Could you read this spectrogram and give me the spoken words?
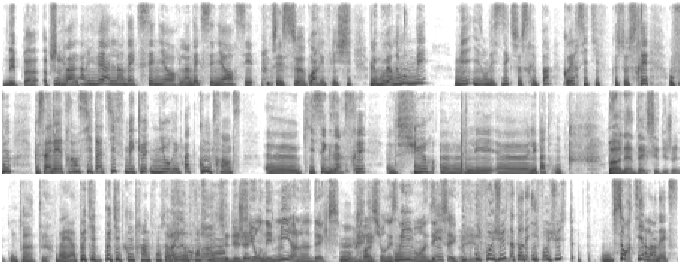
n'est pas absolument. On va arriver à l'index senior. L'index senior, c'est ce à quoi réfléchit le gouvernement, mais mais ils ont décidé que ce serait pas coercitif, que ce serait, au fond, que ça allait être incitatif, mais qu'il n'y aurait pas de contraintes qui s'exerceraient sur euh, les, euh, les patrons bah, Un index, c'est déjà une contrainte. Bah, petite, petite contrainte, François ah franchement. Hein. Déjà si on est mis à l'index, hmm. pas si on est simplement indexé. Il, faut juste, attendez, il faut juste sortir l'index.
